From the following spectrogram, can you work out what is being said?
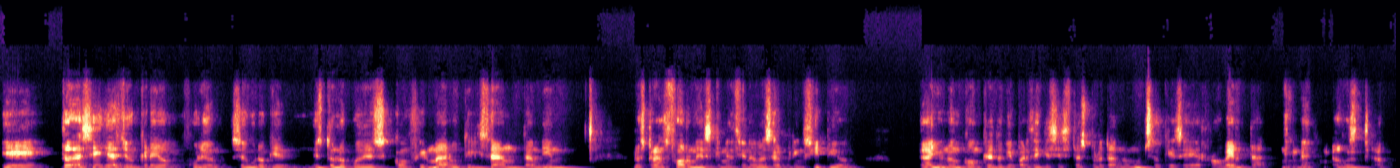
Eh, todas ellas, yo creo, Julio, seguro que esto lo puedes confirmar, utilizan también los transformers que mencionabas al principio, hay uno en concreto que parece que se está explotando mucho, que es eh, Roberta, me, gusta.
